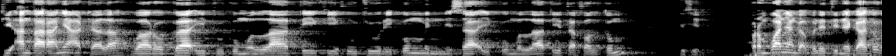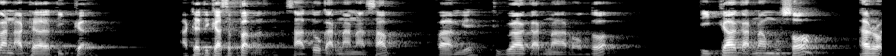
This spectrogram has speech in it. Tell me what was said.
di antaranya adalah waroba ibu kumulati fi hujurikum min nisaikum allati dakhaltum di sini. Perempuan yang nggak boleh dinikah itu kan ada tiga. Ada tiga sebab. Satu karena nasab, paham ya? Dua karena rodok, Tiga karena musuh haro.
